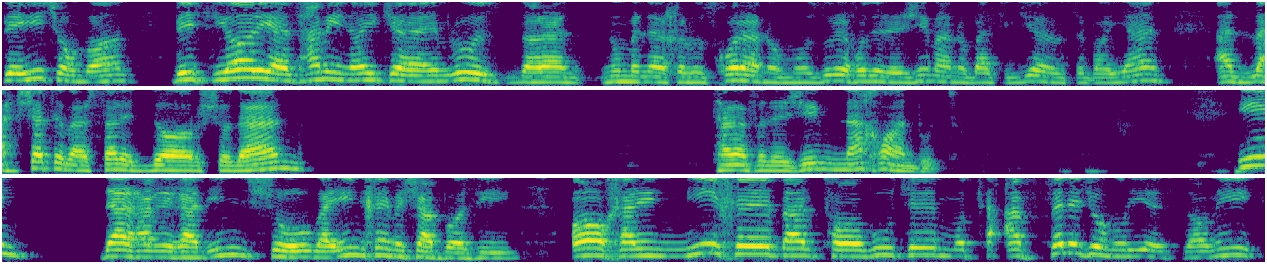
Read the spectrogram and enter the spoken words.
به هیچ عنوان بسیاری از همینایی که امروز دارن نون به نرخ روز خورن و موضوع خود رژیمن و بسیجی و سپاهیان از وحشت بر سر دار شدن طرف رژیم نخواهند بود. این در حقیقت این شو و این خیمه شب بازی آخرین میخه بر تابوت متعفن جمهوری اسلامی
